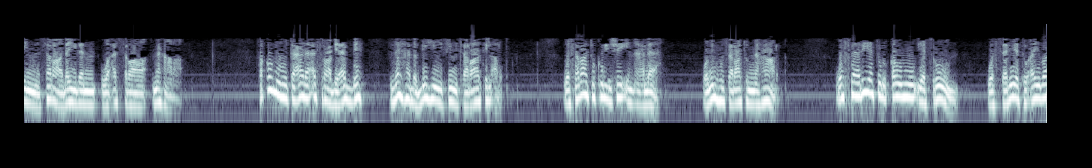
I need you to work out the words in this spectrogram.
إن سرى ليلا وأسرى نهارا. فقوله تعالى أسرى بعبده ذهب به في سرات الأرض. وسرات كل شيء أعلاه ومنه سرات النهار. والسارية القوم يسرون والسارية أيضا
